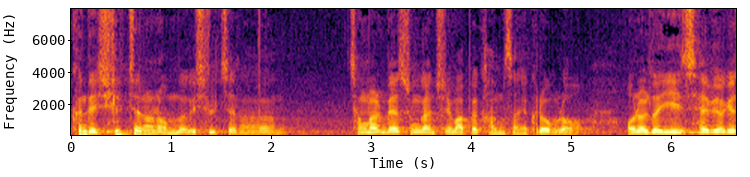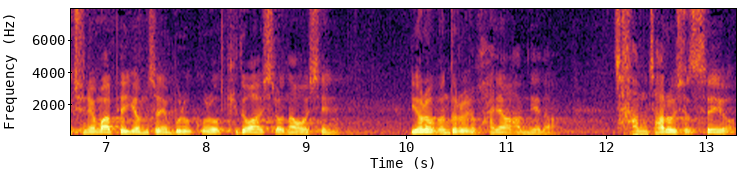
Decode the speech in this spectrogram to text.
근데 실제는 없는 거 실제는 정말 매 순간 주님 앞에 감사해요. 그러므로 오늘도 이 새벽에 주님 앞에 겸손히 무릎 꿇어 기도하시러 나오신 여러분들을 환영합니다. 참 잘 오셨어요.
